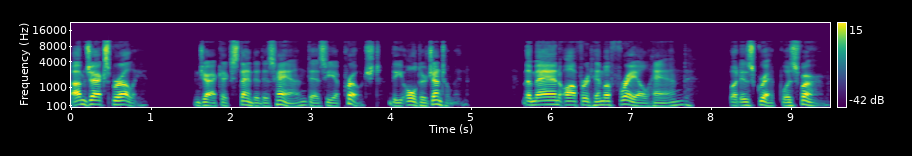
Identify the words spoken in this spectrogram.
I'm Jack Spirelli. Jack extended his hand as he approached the older gentleman. The man offered him a frail hand, but his grip was firm.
